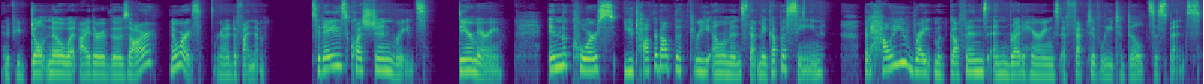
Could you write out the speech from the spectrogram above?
And if you don't know what either of those are, no worries, we're going to define them. Today's question reads Dear Mary, in the course, you talk about the three elements that make up a scene, but how do you write MacGuffins and red herrings effectively to build suspense?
